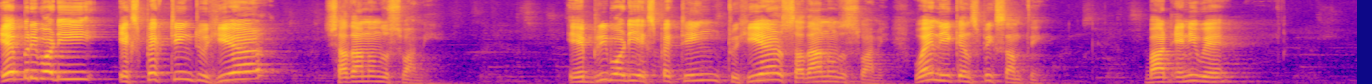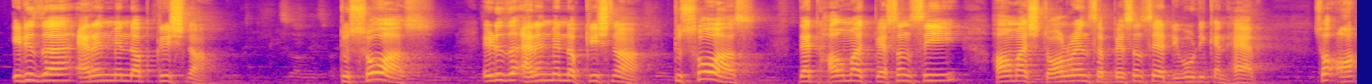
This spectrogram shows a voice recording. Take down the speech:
Everybody expecting to hear Sadananda Swami. Everybody expecting to hear Sadananda Swami, when he can speak something. But anyway, it is the arrangement of Krishna to show us, it is the arrangement of Krishna to show us that how much patience, how much tolerance and patience a devotee can have. So, uh,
